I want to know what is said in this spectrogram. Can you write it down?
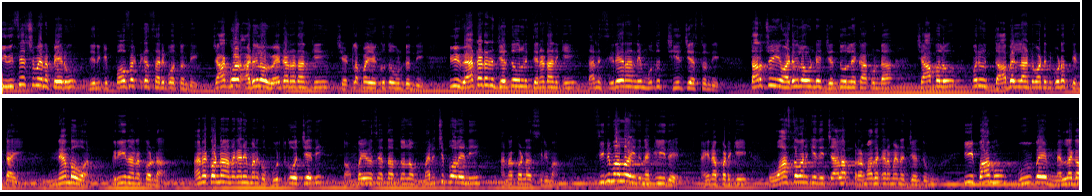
ఈ విశేషమైన పేరు దీనికి పర్ఫెక్ట్గా సరిపోతుంది. జాగ్వార్ అడవిలో వేటాడడానికి చెట్లపై ఎక్కుతూ ఉంటుంది. ఇవి వేటాడిన జంతువుల్ని తినడానికి దాని శరీరాన్ని ముందు చీల్చేస్తుంది. తరచూ ఈ అడవిలో ఉండే జంతువులనే కాకుండా చేపలు మరియు దాబెల్ లాంటి వాటిని కూడా తింటాయి. Number one green anaconda anaconda అనగానే మనకు గుర్తుకు వచ్చేది తొంభైవ శతాబ్దంలో మరిచిపోలేని అనకొండ సినిమా. సినిమాలో ఇది నకిలీదే. అయినప్పటికీ వాస్తవానికి ఇది చాలా ప్రమాదకరమైన జంతువు. ఈ పాము భూమిపై మెల్లగా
